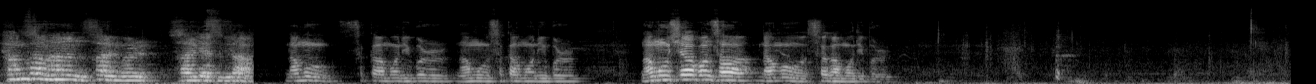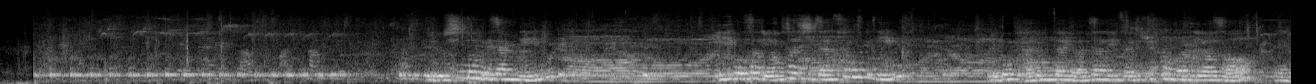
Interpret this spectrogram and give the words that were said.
향상하는 삶을 살겠습니다. 나무 석가모니불, 나무 석가모니불, 나무 시아본사, 나무 석가모니불. 그리고 신도 회장님, 이호선 영천시장 사모님, 그리고 가동달 원장님까지 쭉 한번 이어서 네.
